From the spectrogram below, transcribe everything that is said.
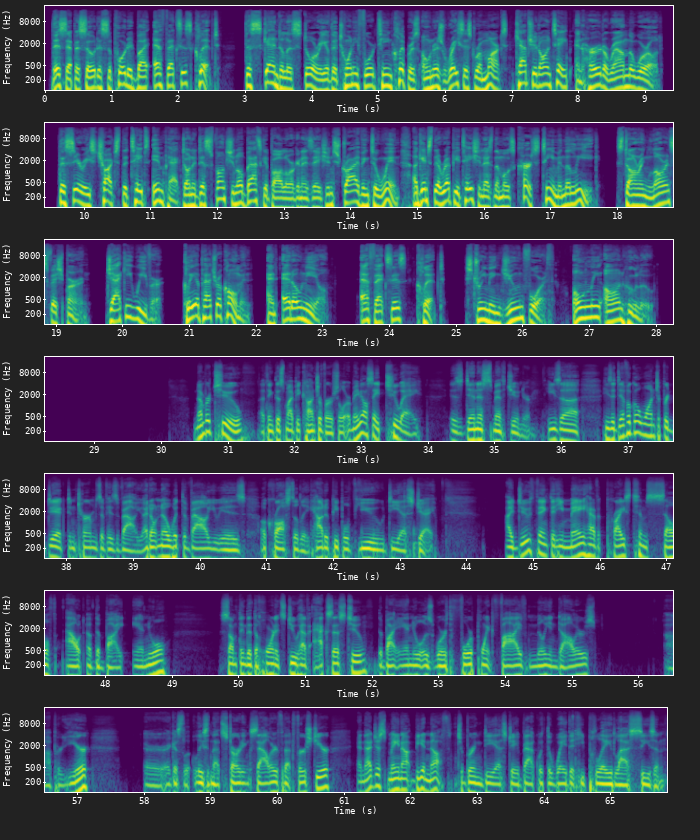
This episode is supported by FX's Clipped, the scandalous story of the 2014 Clippers owner's racist remarks captured on tape and heard around the world. The series charts the tape's impact on a dysfunctional basketball organization striving to win against their reputation as the most cursed team in the league. Starring Laurence Fishburne, Jacki Weaver, Cleopatra Coleman, and Ed O'Neill. FX's Clipped, streaming June 4th, only on Hulu. Number two, I think this might be controversial, or maybe I'll say 2A, is Dennis Smith Jr. He's a he's a difficult one to predict in terms of his value. I don't know what the value is across the league. How do people view DSJ? I do think that he may have priced himself out of the biannual, something that the Hornets do have access to. The biannual is worth $4.5 million uh, per year, or I guess at least in that starting salary for that first year. And that just may not be enough to bring DSJ back with the way that he played last season.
